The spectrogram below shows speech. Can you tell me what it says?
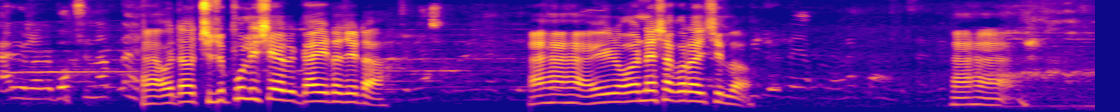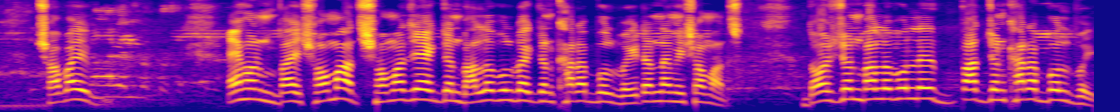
গাড়িওয়ালার বক্স না আপনি? হ্যাঁ ওইটা হচ্ছে যে পুলিশের গাড়িটা যেটা। হ্যাঁ হ্যাঁ হ্যাঁ এই ওই নেশা করাই ছিল। হ্যাঁ হ্যাঁ। সবাই এখন ভাই সমাজ সমাজে একজন ভালো বলব একজন খারাপ বলব এটার নামই সমাজ। দশজন ভালো বললে পাঁচজন খারাপ বলবোই।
